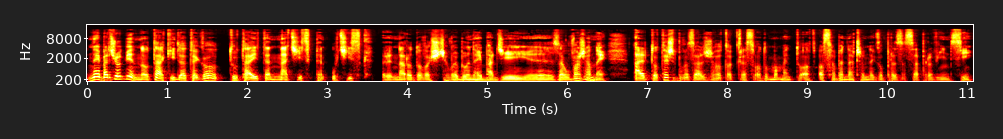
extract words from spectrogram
Najbardziej odmienną, tak, i dlatego tutaj ten nacisk, ten ucisk y, narodowościowy był najbardziej y, zauważany. Ale to też było zależne od okresu, od momentu, od osoby naczelnego prezesa prowincji,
